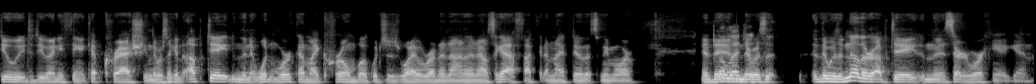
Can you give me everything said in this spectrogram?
doing to do anything. It kept crashing. There was like an update, and then it wouldn't work on my Chromebook, which is what I was running on. And I was like, ah, fuck it, I'm not doing this anymore. And then there was a there was another update, and then it started working again.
